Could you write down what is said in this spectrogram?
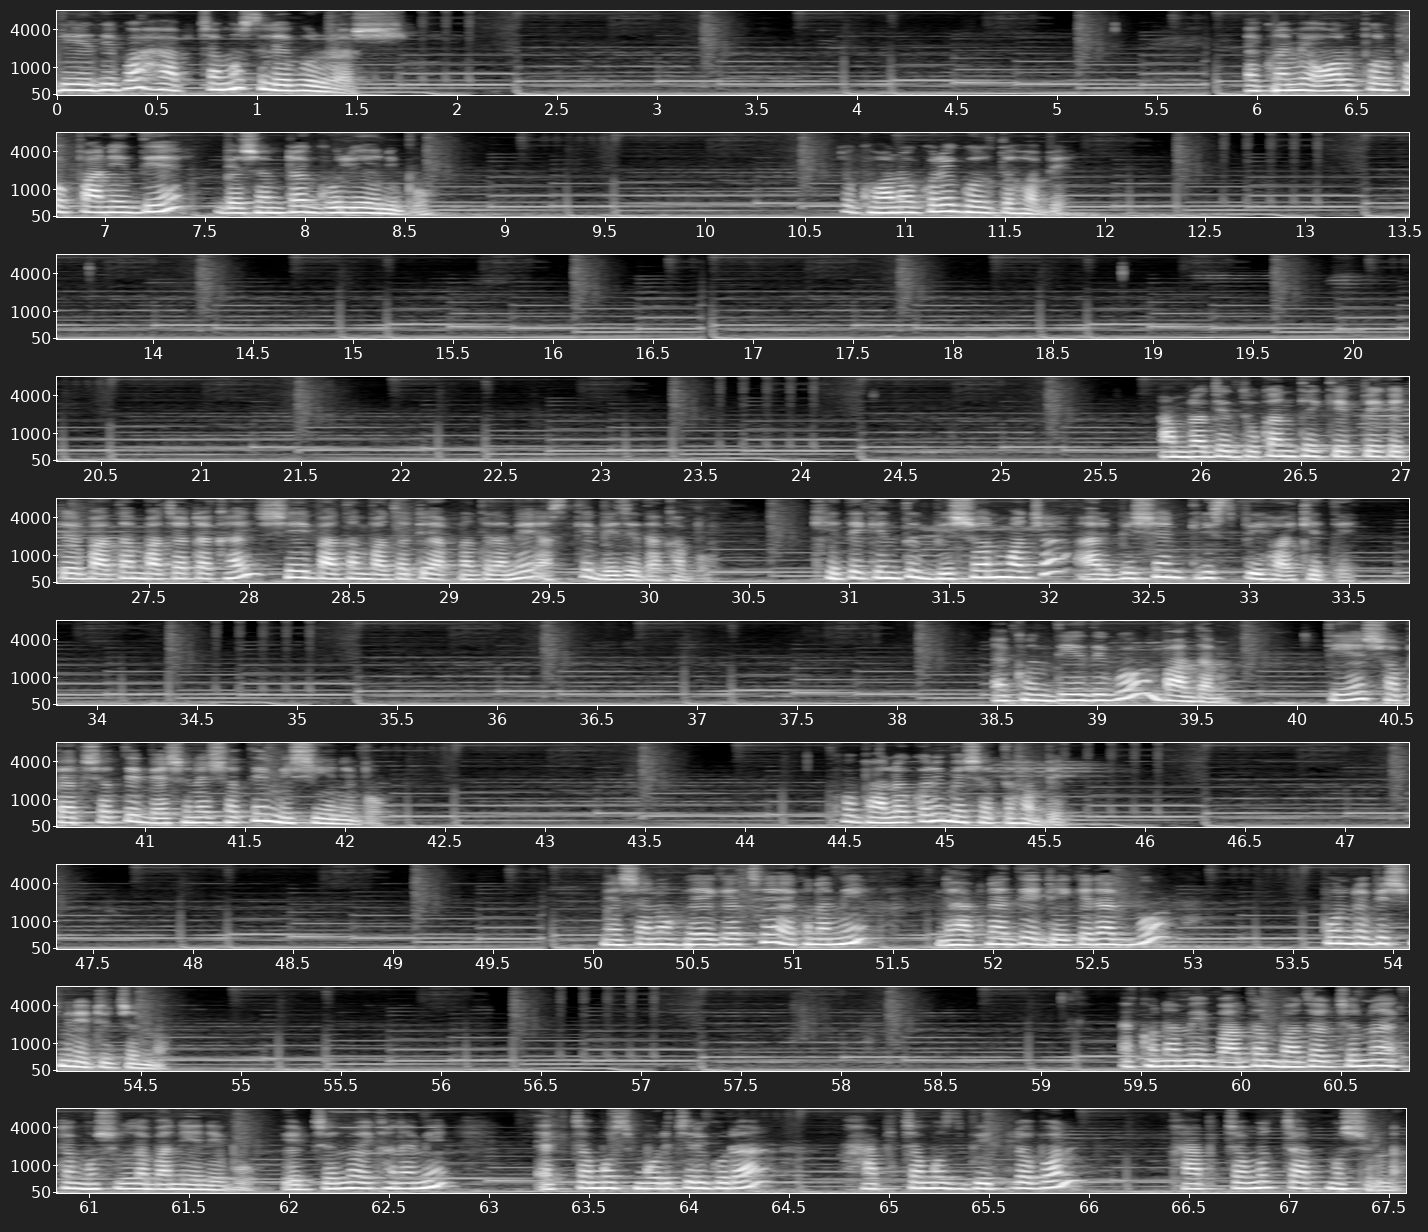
দিয়ে দেব হাফ চামচ লেবুর রস। এখন আমি অল্প অল্প পানি দিয়ে বেসনটা গলিয়ে নিব। তো ঘন করে গলতে হবে। আমরা যে দোকান থেকে প্যাকেটের বাদাম বাজাটা খাই, সেই বাদাম বাজাটি আপনাদের আমি আজকে বেজে দেখাবো। খেতে কিন্তু ভীষণ মজা আর ভীষণ ক্রিস্পি হয় খেতে। এখন দিয়ে দেব বাদাম। দিয়ে সব একসাথে বেসনের সাথে মিশিয়ে নেব। খুব ভালো করে মেশাতে হবে। মেশানো হয়ে গেছে। এখন আমি ঢাকনা দিয়ে ঢেকে রাখব পনেরো বিশ মিনিটের জন্য। এখন আমি বাদাম ভাজার জন্য একটা মশলা বানিয়ে নেব। এর জন্য এখানে আমি এক চামচ মরিচের গুঁড়া, হাফ চামচ বিট লবণ, হাফ চামচ চাট মশলা।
